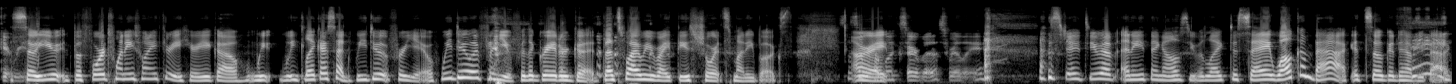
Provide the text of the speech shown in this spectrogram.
So, so you before 2023, here you go. We we like I said, we do it for you. We do it for you for the greater good. That's why we write these short, smutty books. All a public service, really. SJ, do you have anything else you would like to say? Welcome back. It's so good to have you back.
